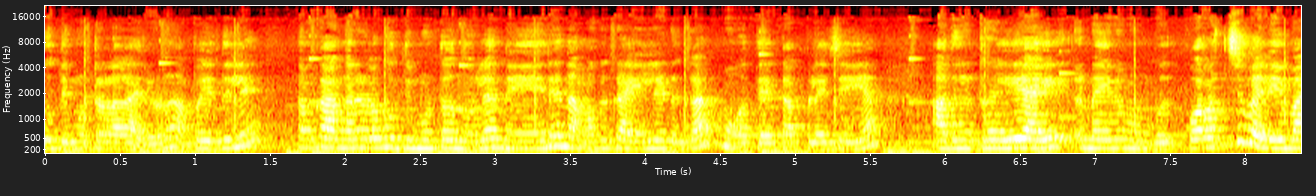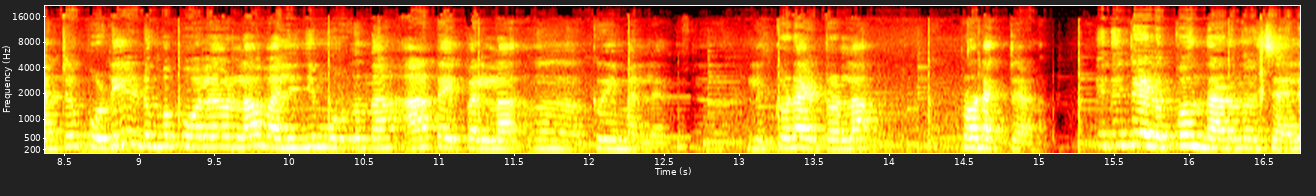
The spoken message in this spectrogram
ബുദ്ധിമുട്ടുള്ള കാര്യമാണ്. അപ്പോൾ ഇതിൽ നമുക്ക് അങ്ങനെയുള്ള ബുദ്ധിമുട്ടൊന്നുമില്ല. നേരെ നമുക്ക് കയ്യിലെടുക്കാം. മുഖത്തേക്ക് അപ്ലൈ ചെയ്യാം. അത് ഡ്രൈ ആയി ഇടുന്നതിന് മുമ്പ് കുറച്ച് വലിയ മറ്റു പൊടി ഇടുമ്പോൾ പോലെയുള്ള വലിഞ്ഞു മുറുകുന്ന ആ ടൈപ്പല്ല ക്രീമല്ല ലിക്വിഡായിട്ടുള്ള പ്രൊഡക്റ്റാണ് ഇതിന്റെ എളുപ്പം എന്താണെന്ന് വെച്ചാൽ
